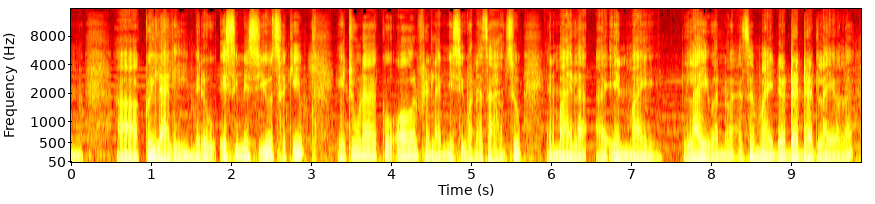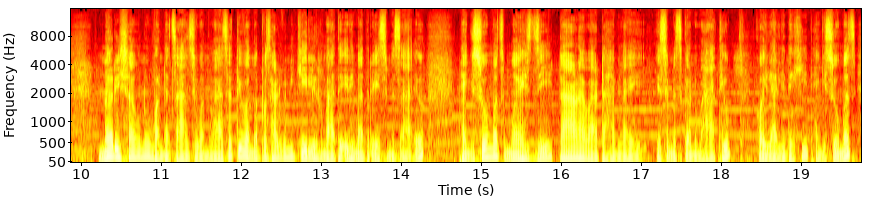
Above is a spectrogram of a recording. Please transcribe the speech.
Kailali. मेरो एसएमएस यो छ कि हेटौँडाको अल फ्रेन्डलाई मिस यु भन्न चाहन्छु। एन्ड माई ला एन्ड माई लाई भन्नुभएको छ माई डट डट डट लाई होला। नरिसाउनु भन्न चाहन्छु भन्नुभएको छ। त्योभन्दा पछाडि पनि के लेख्नु भएको थियो यति मात्र एसएमएस आयो। थ्याङ्क यू सो मच महेशजी। टाढाबाट हामीलाई एसएमएस गर्नुभएको थियो कैलालीदेखि। थ्याङ्क यू सो मच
